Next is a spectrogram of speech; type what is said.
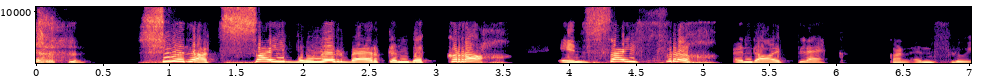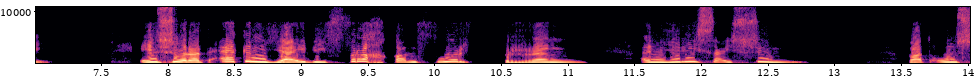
sodat sy wonderwerkende krag en sy vrug in daai plek kan invloei en sodat ek en jy die vrug kan voortbring in hierdie seisoen wat ons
